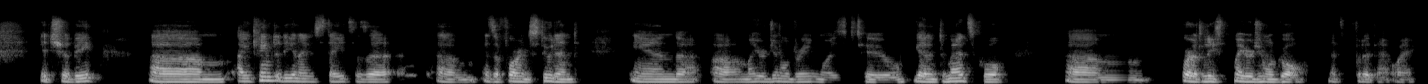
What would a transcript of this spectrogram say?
it should be. Um, I came to the United States as a um, as a foreign student, and uh, uh, my original dream was to get into med school, um, or at least my original goal. Let's put it that way.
